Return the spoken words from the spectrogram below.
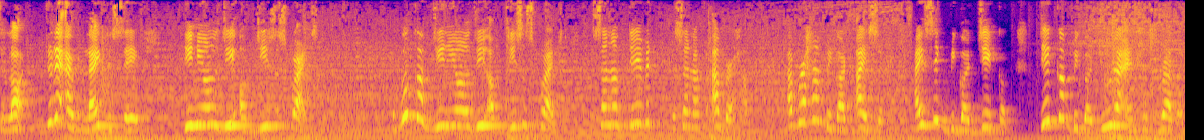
the Lord. Today I would like to say genealogy of Jesus Christ. The book of genealogy of Jesus Christ, the son of David, the son of Abraham. Abraham begot Isaac. Isaac begot Jacob. Jacob begot Judah and his brothers.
